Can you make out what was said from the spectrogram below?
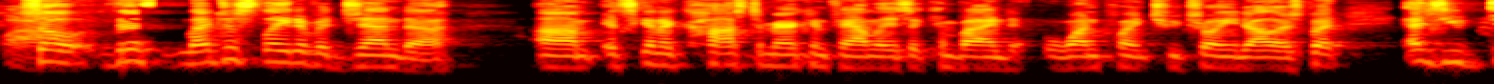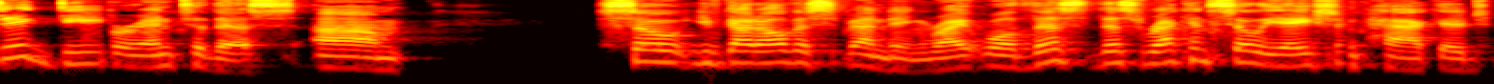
Wow. So this legislative agenda um, it's going to cost American families a combined $1.2 trillion. But as you dig deeper into this, um, so you've got all this spending, right? Well, this this reconciliation package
